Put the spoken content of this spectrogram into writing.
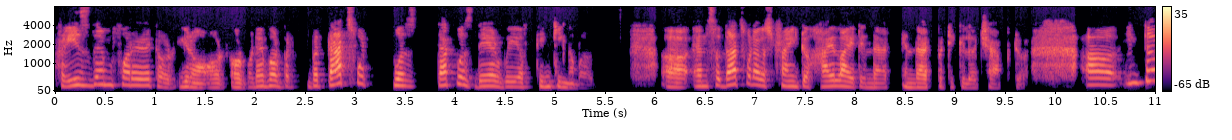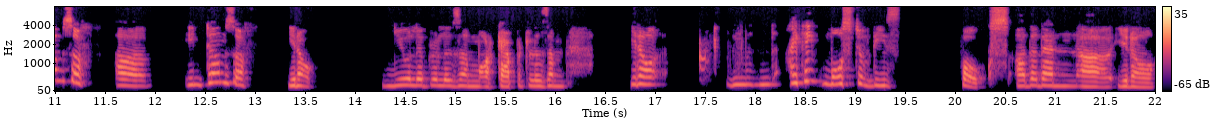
praise them for it or you know or, or whatever, but but that's what was that was their way of thinking about uh, and so that's what I was trying to highlight in that in that particular chapter. Uh, in terms of uh, in terms of you know neoliberalism or capitalism, you know, I think most of these folks, other than uh, you know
